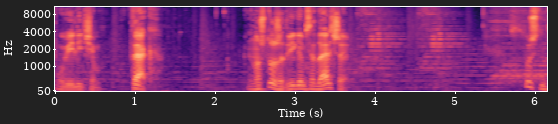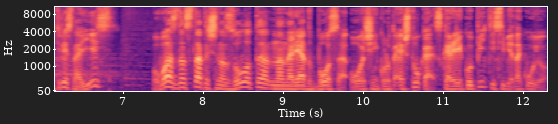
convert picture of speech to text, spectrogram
увеличим. Так. Ну что же, двигаемся дальше. Слушайте, интересно, а есть... У вас достаточно золота на наряд босса. Очень крутая штука. Скорее купите себе такую.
